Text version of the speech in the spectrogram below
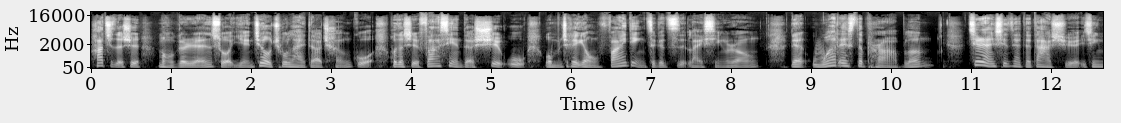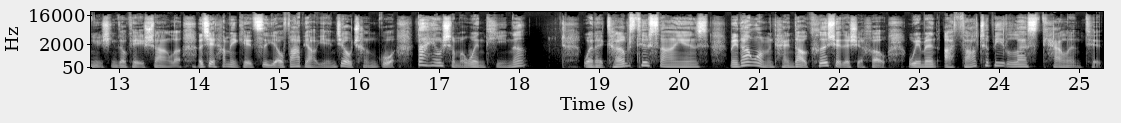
它指的是某个人所研究出来的成果，或者是发现的事物，我们就可以用 finding 这个字来形容。Then what is the problem？既然现在的大学已经女性都可以上了，而且她们也可以自由发表研究成果，那还有什么问题呢？When it comes to science，每当我们谈到科学的时候，women are thought to be less talented。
